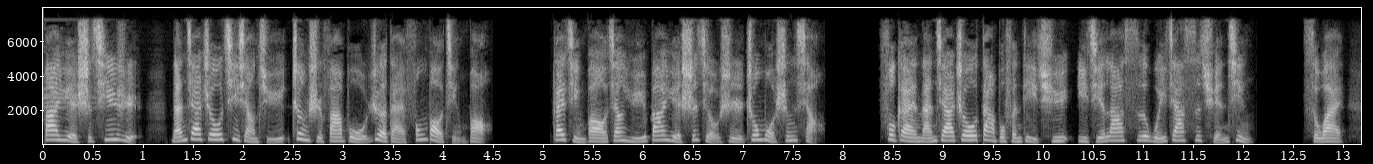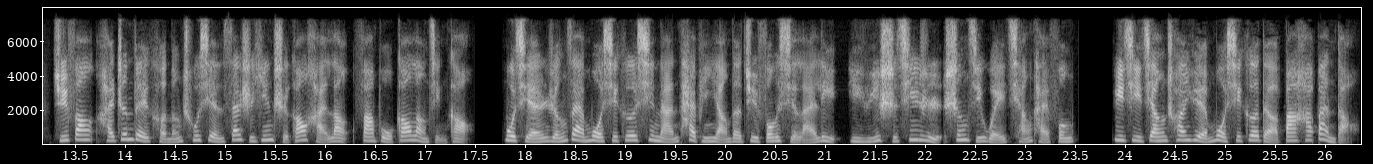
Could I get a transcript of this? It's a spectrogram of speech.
八月十七日，南加州气象局正式发布热带风暴警报。该警报将于八月十九日周末生效，覆盖南加州大部分地区以及拉斯维加斯全境。此外，局方还针对可能出现三十英尺高海浪发布高浪警告。目前仍在墨西哥西南太平洋的飓风喜来利已于十七日升级为强台风，预计将穿越墨西哥的巴哈半岛。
